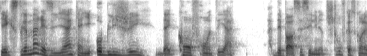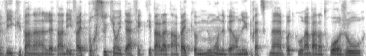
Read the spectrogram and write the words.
Il est extrêmement résilient quand il est obligé d'être confronté à dépasser ses limites. Je trouve que ce qu'on a vécu pendant le temps des fêtes, pour ceux qui ont été affectés par la tempête, comme nous, on a, eu pratiquement pas de courant pendant trois jours.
